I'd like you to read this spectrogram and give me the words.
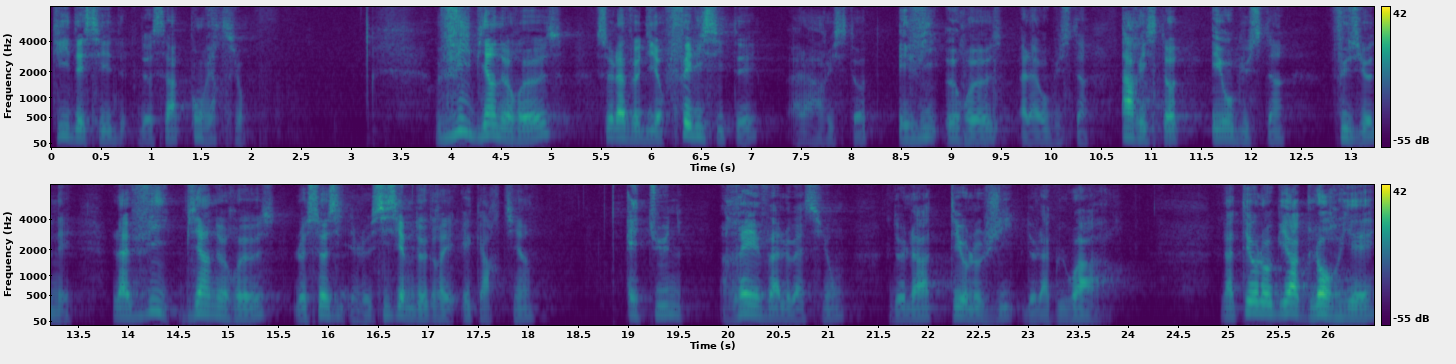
qui décide de sa conversion. Vie bienheureuse, cela veut dire félicité à la Aristote et vie heureuse à la Augustin. Aristote et Augustin fusionnés. La vie bienheureuse, le sixième degré écartien, est une réévaluation de la théologie de la gloire. La théologia gloriae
